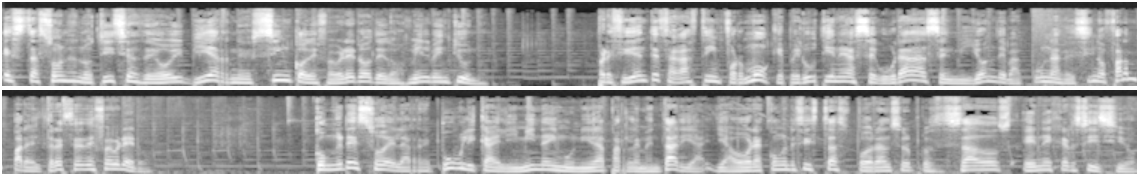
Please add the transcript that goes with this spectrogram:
Estas son las noticias de hoy, viernes 5 de febrero de 2021. Presidente Sagasti informó que Perú tiene aseguradas el millón de vacunas de Sinopharm para el 13 de febrero. Congreso de la República elimina inmunidad parlamentaria y ahora congresistas podrán ser procesados en ejercicio.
